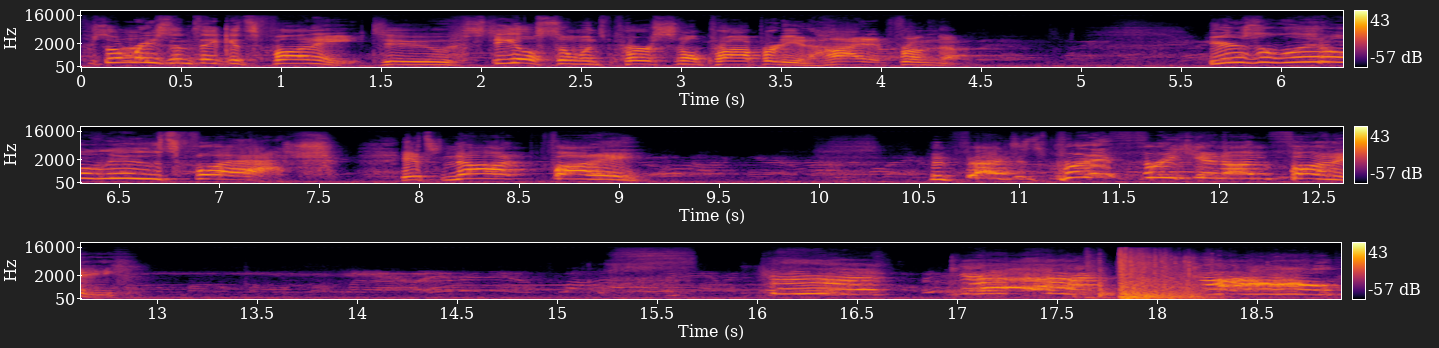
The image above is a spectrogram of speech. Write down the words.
for some reason, think it's funny to steal someone's personal property and hide it from them. Here's a little news flash. It's not funny. In fact, it's pretty freaking unfunny. Ow!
